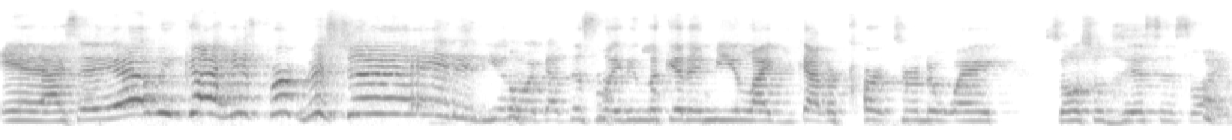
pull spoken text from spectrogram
And I said, Yeah, we got his permission. And you know, I got this lady looking at me like you got her cart turned away, social distance, like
